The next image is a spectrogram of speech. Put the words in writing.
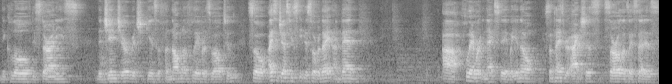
the clove, the star anise, the ginger, which gives a phenomenal flavor as well too. So I suggest you steep this overnight and then uh, flavor it the next day. But you know, sometimes we're anxious. Sorrel, as I said, is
